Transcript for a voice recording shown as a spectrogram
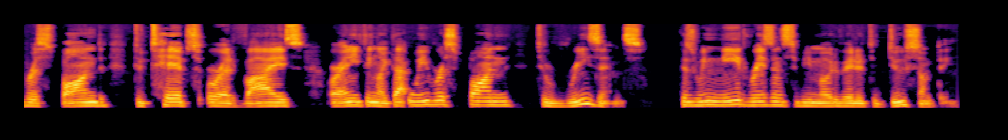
respond to tips or advice or anything like that. We respond to reasons because we need reasons to be motivated to do something.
